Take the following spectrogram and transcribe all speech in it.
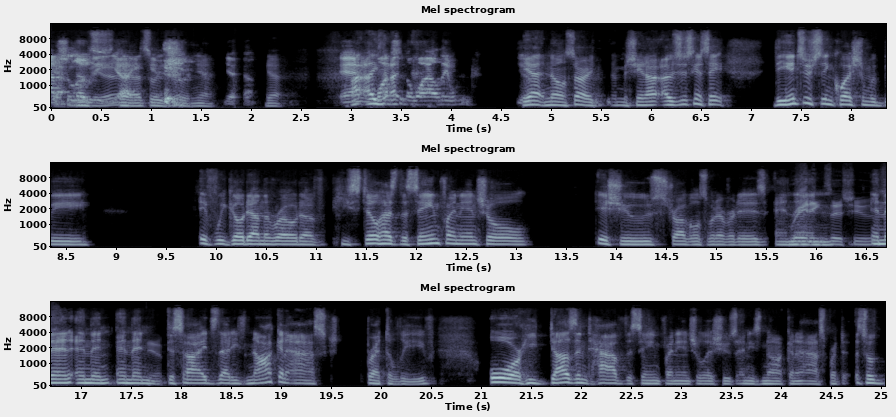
Absolutely, That's- yeah. that's what he's doing. Yeah. Yeah. Yeah. And I- I- once I- in a while, they were Yeah, no, sorry, machine. I, I was just gonna say the interesting question would be if we go down the road of he still has the same financial issues, struggles, whatever it is, and ratings then, issues. and then and then and then Yeah. decides that he's not going to ask Bret to leave, or he doesn't have the same financial issues and he's not going to ask Bret. To, so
